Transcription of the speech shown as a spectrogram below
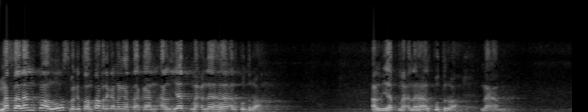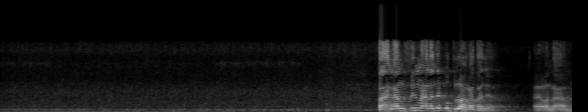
Masalan qalu sebagai contoh mereka mengatakan al-yad ma'naha al-qudrah. Al-yad ma'naha al-qudrah. Naam. Tangan sini maknanya kudrah katanya. Eh, na'am.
